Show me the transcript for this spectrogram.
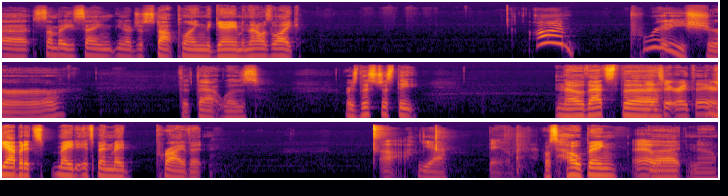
uh, somebody saying, you know, just stop playing the game, and then I was like, I'm pretty sure that that was, or is this just the? No, that's the. That's it right there. Yeah, but it's made. It's been made private. Ah, Yeah, damn. I was hoping, Yeah, well. but no.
